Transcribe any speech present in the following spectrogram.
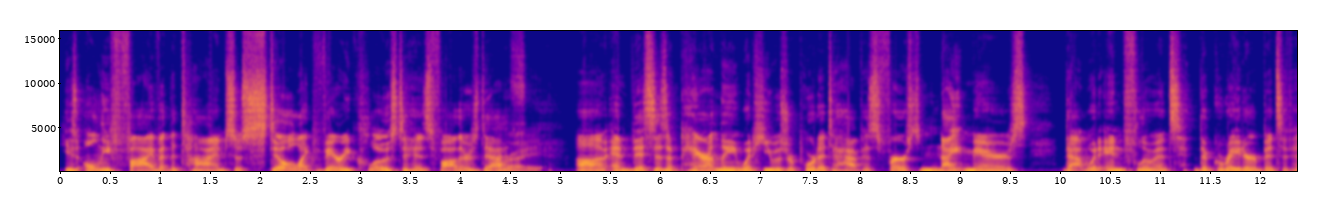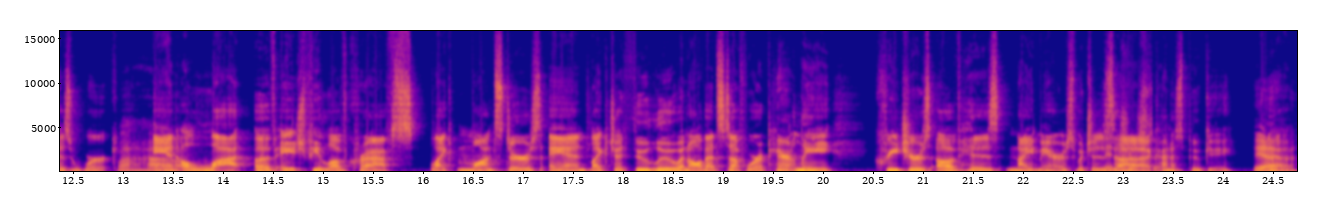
He's only five at the time, so still like very close to his father's death. Right. Um, and this is apparently when he was reported to have his first nightmares that would influence the greater bits of his work. Wow. And a lot of H.P. Lovecraft's like monsters and like Cthulhu and all that stuff were apparently creatures of his nightmares, which is uh, kind of spooky. Yeah.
